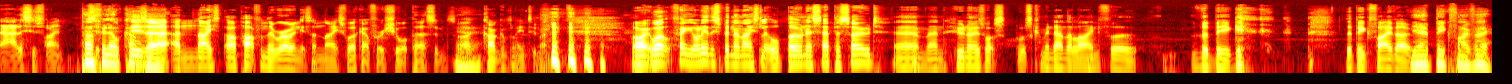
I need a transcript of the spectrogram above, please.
nah, this is fine. Perfect little This is a, a nice. Oh, apart from the rowing, it's a nice workout for a short person, so I Yeah. can't complain too much. All right. Well, thank you, Ollie. This has been a nice little bonus episode, um, and who knows what's what's coming down the line for the big, the big five zero. yeah, big five zero.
